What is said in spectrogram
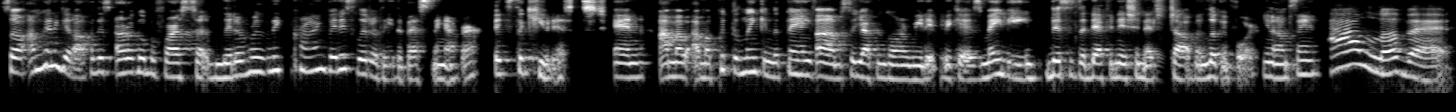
So I'm gonna get off of this article before I start literally crying, but it's literally the best thing ever. It's the cutest. And I'm I'm gonna put the link in the thing um, so y'all can go and read it because maybe this is the definition that y'all been looking for. You know what I'm saying? I love that.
